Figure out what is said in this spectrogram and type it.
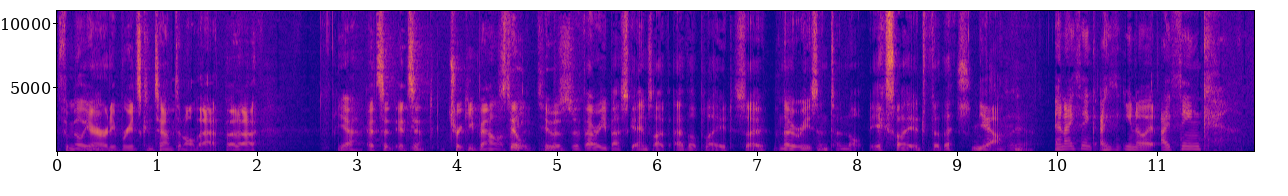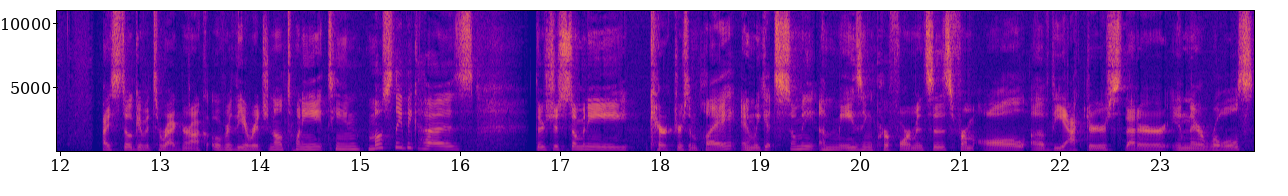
familiarity breeds contempt and all that. But uh, yeah, it's a it's a tricky balance. Still, But- two of the very best games I've ever played. So no reason to not be excited for this. yeah. and I think I you know I think I still give it to Ragnarok over the original 2018, mostly because there's just so many characters in play, and we get so many amazing performances from all of the actors that are in their roles.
